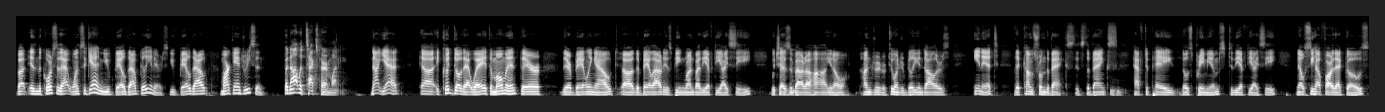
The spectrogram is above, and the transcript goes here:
But in the course of that, once again, you've bailed out billionaires. You've bailed out Marc Andreessen. But not with taxpayer money. Not yet. Uh, it could go that way. At the moment, they're they're bailing out. Uh, the bailout is being run by the FDIC, which has mm-hmm. about a you know hundred or two hundred billion dollars in it that comes from the banks. It's the banks mm-hmm. have to pay those premiums to the FDIC. Now we'll see how far that goes.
